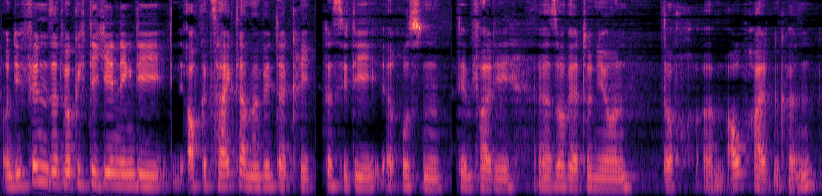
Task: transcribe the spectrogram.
Und die Finnen sind wirklich diejenigen, die auch gezeigt haben im Winterkrieg, dass sie die Russen, in dem Fall die äh, Sowjetunion, doch ähm, aufhalten können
